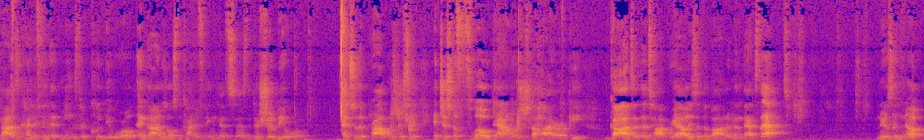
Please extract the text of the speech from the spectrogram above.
God is the kind of thing that means there could be a world, and God is also the kind of thing that says that there should be a world. And so the problem is just it's just a flow downwards, just a hierarchy. God's at the top, reality's at the bottom, and that's that. And there's like, no.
